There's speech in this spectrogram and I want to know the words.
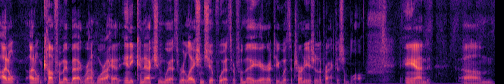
I don't I don't come from a background where I had any connection with, relationship with, or familiarity with attorneys or the practice of law and um,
